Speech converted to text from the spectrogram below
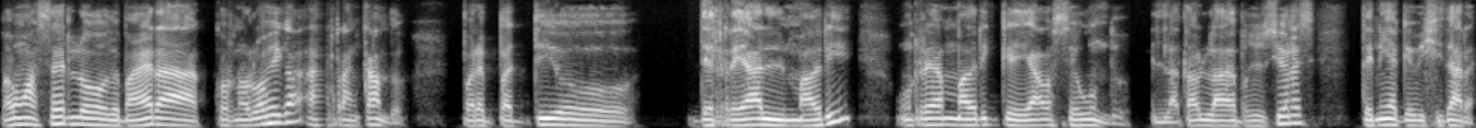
Vamos a hacerlo de manera cronológica, arrancando por el partido de Real Madrid, un Real Madrid que llegaba segundo en la tabla de posiciones, tenía que visitar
